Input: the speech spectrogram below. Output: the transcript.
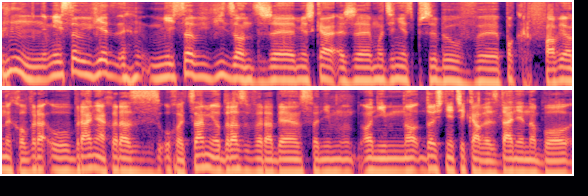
Miejscowi, wied- miejscowi widząc, że, mieszka- że młodzieniec przybył w pokrwawionych obra- ubraniach oraz z uchodźcami, od razu wyrabiając o nim, o nim no, dość nieciekawe zdanie, no bo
